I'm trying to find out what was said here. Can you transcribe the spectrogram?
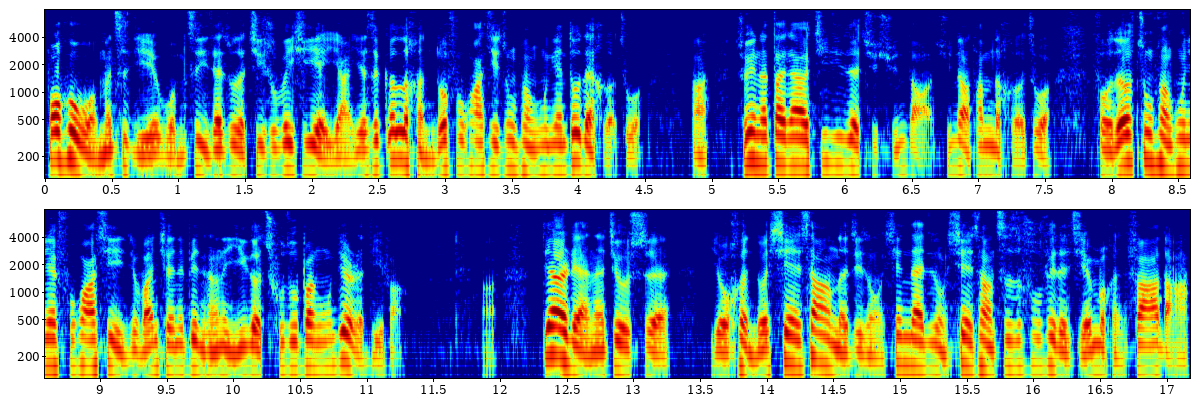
包括我们自己，我们自己在做的技术微企也一样，也是跟了很多孵化器、众创空间都在合作啊。所以呢，大家要积极的去寻找寻找他们的合作，否则众创空间孵化器就完全的变成了一个出租办公地儿的地方。啊，第二点呢，就是有很多线上的这种，现在这种线上知识付费的节目很发达，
